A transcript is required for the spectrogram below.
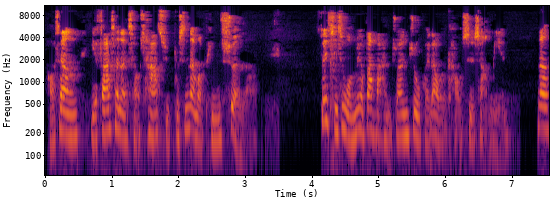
好像也发生了小插曲，不是那么平顺了。所以其实我没有办法很专注回到我的考试上面。那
